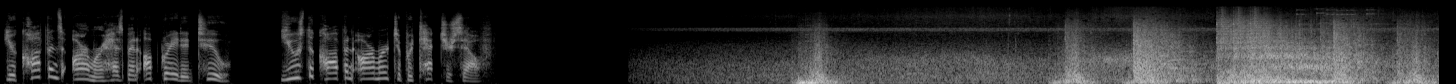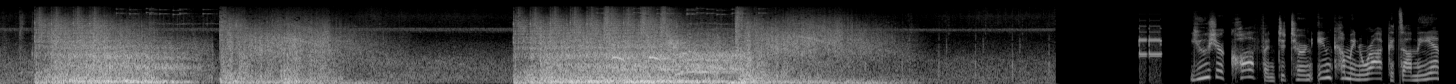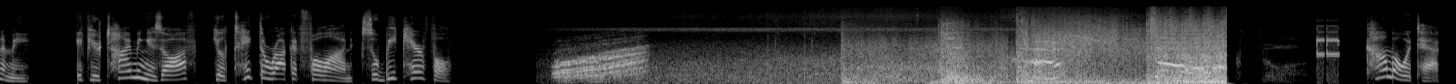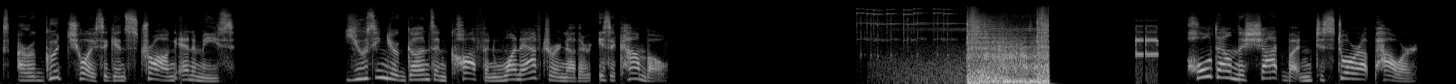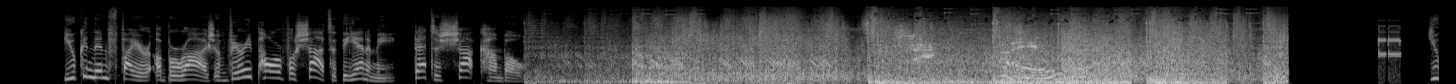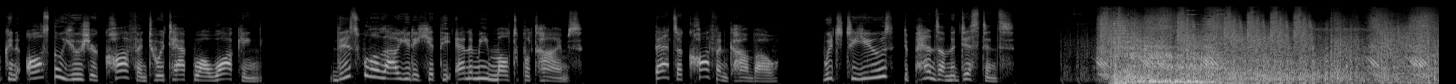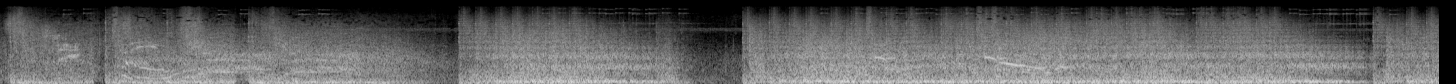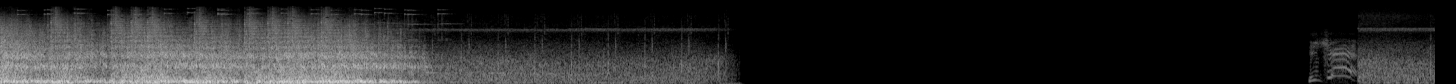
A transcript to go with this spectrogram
Your coffin's armor has been upgraded too. Use the coffin armor to protect yourself. Use your coffin to turn incoming rockets on the enemy. If your timing is off, you'll take the rocket full on, so be careful. Combo attacks are a good choice against strong enemies. Using your guns and coffin one after another is a combo. Hold down the shot button to store up power. You can then fire a barrage of very powerful shots at the enemy. That's a shot combo. You can also use your coffin to attack while walking. This will allow you to hit the enemy multiple times. That's a coffin combo. Which to use depends on the distance. You can't!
